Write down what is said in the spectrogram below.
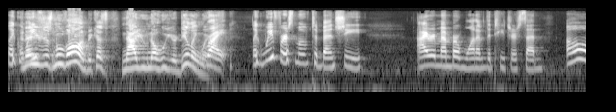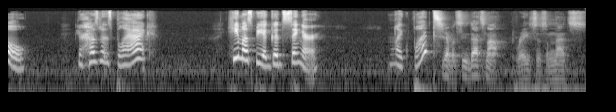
Like And then you just move on because now you know who you're dealing with. Right. Like we first moved to Benxi, I remember one of the teachers said, "Oh, your husband's black? He must be a good singer." I'm like, "What?" Yeah, but see, that's not racism. That's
